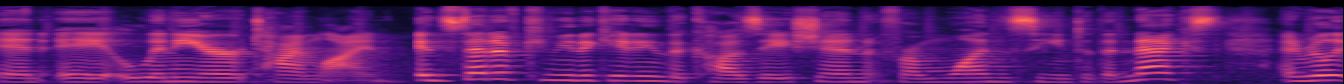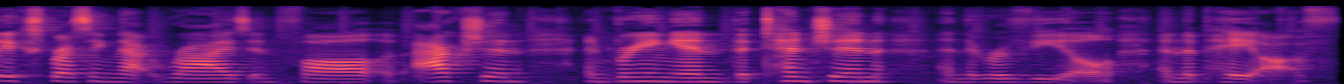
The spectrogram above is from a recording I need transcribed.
in a linear timeline. Instead of communicating the causation from one scene to the next and really expressing that rise and fall of action and bringing in the tension and the reveal and the payoff.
